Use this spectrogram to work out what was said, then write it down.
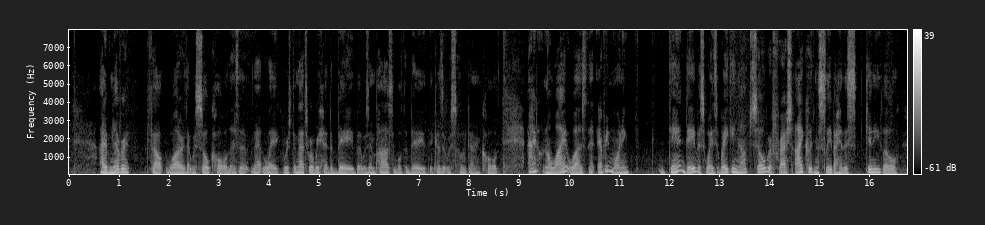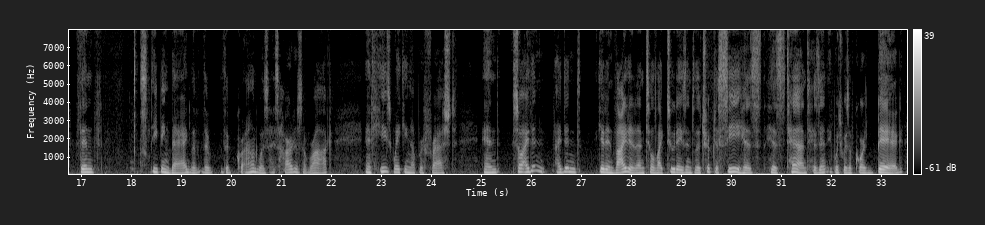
I've never felt water that was so cold as a, that lake, and that's where we had to bathe. But it was impossible to bathe because it was so darn cold. I don't know why it was that every morning, Dan Davis was waking up so refreshed. I couldn't sleep. I had this skinny little thin sleeping bag. The, the, the ground was as hard as a rock. And he's waking up refreshed. And so I didn't, I didn't get invited until like two days into the trip to see his, his tent, his in, which was, of course, big.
